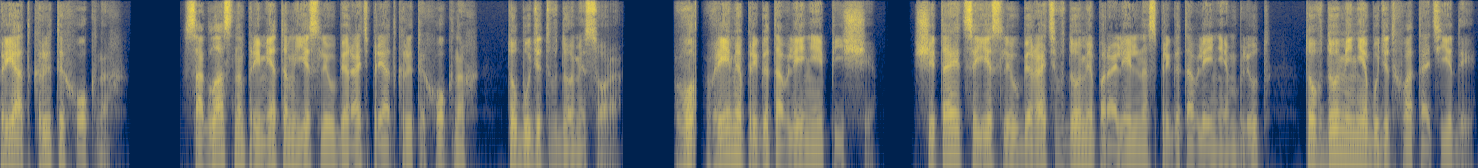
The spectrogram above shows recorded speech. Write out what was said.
при открытых окнах. Согласно приметам, если убирать при открытых окнах, то будет в доме ссора. Во время приготовления пищи. Считается, если убирать в доме параллельно с приготовлением блюд, то в доме не будет хватать еды.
